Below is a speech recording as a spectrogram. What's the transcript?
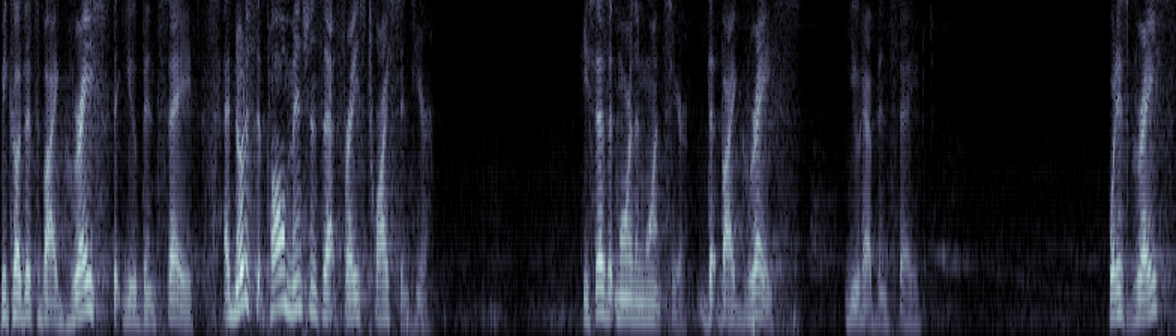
Because it's by grace that you've been saved. And notice that Paul mentions that phrase twice in here. He says it more than once here that by grace you have been saved. What is grace?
